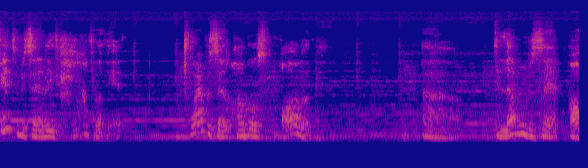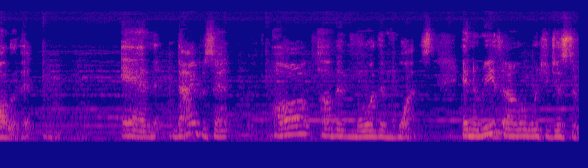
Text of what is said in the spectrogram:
50% at least half of it, 12% almost all of it, uh, 11% all of it, and 9% all of it more than once. And the reason I don't want you just to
